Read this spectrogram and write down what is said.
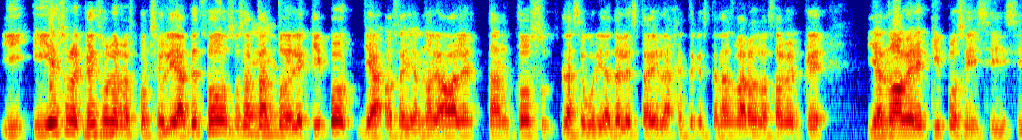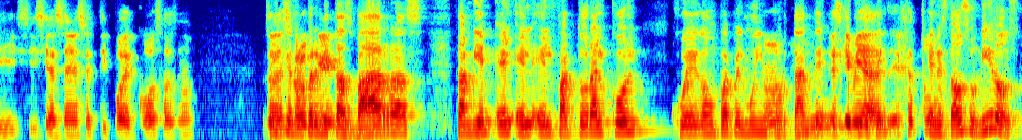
y, y eso recae sobre la responsabilidad de todos, o sea, tanto el equipo, ya, o sea, ya no le va a valer tanto su- la seguridad del estadio y la gente que está en las barras va a saber que ya no va a haber equipos si, si, si, si, si hacen ese tipo de cosas, ¿no? Sí, que no permitas barras. También el, el- el factor alcohol juega un papel muy No, importante. Es que mira, Fíjate, deja tú. en Estados Unidos,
